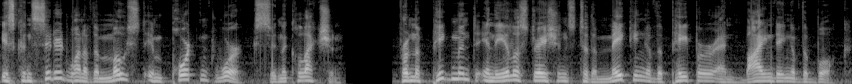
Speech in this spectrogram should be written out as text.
is considered one of the most important works in the collection. From the pigment in the illustrations to the making of the paper and binding of the book,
